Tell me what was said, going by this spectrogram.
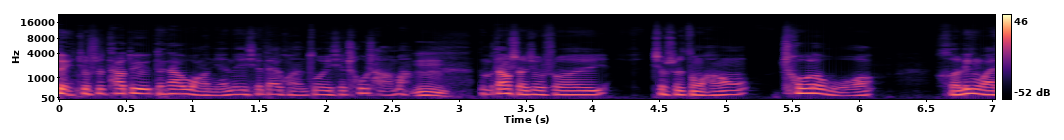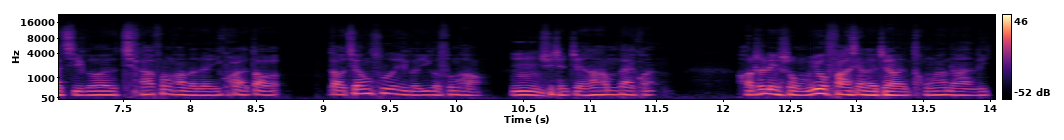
对，就是他对对他往年的一些贷款做一些抽查嘛。嗯那么当时就说，就是总行抽了我和另外几个其他分行的人一块儿到到江苏的一个一个分行嗯去检检查他们贷款。好，这里是我们又发现了这样同样的案例。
